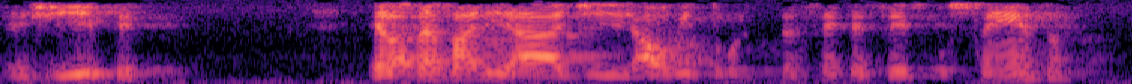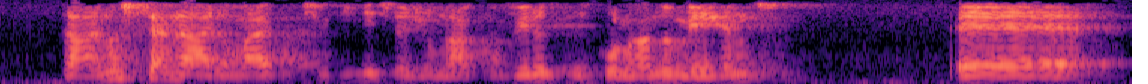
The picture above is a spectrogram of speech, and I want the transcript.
Sergipe, ela vai variar de algo em torno de 66%, Tá? Cenário mais otimista, Gilmar, com o vírus circulando menos, é,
